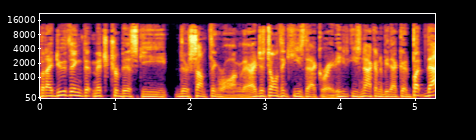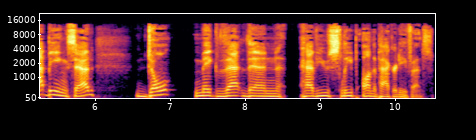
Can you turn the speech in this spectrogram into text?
but I do think that Mitch Trubisky, there's something wrong there. I just don't think he's that great. He, he's not going to be that good. But that being said, don't make that then have you sleep on the Packer defense.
